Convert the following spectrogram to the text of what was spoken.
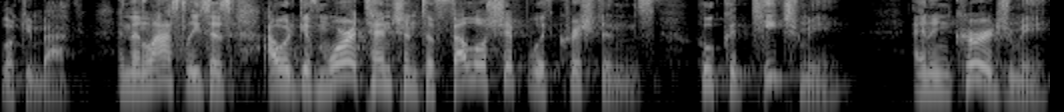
looking back. And then lastly, he says, I would give more attention to fellowship with Christians who could teach me and encourage me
